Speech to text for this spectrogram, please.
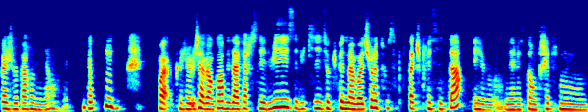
bah, je veux pas revenir en fait. voilà, que j'avais encore des affaires chez lui, c'est lui qui s'occupait de ma voiture et tout, c'est pour ça que je précise ça. Et on est resté en très bon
